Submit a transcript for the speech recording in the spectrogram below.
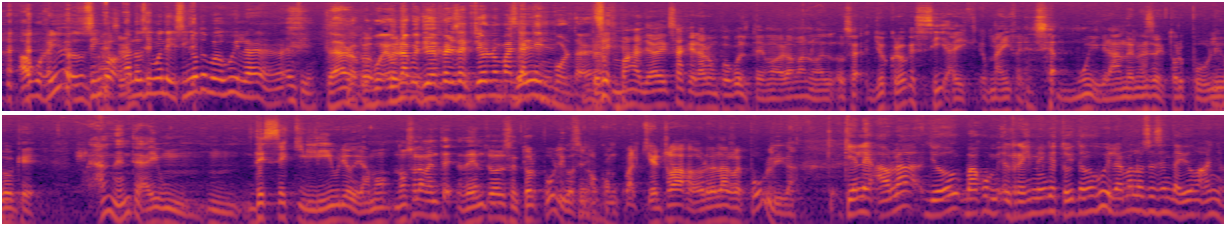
Ha ocurrido, a los 55 te puedes jubilar, en fin. Claro, pero, es una cuestión de percepción nomás ya que importa. Pero más allá de exagerar un poco el tema, ¿verdad, Manuel? O sea, yo creo que sí hay una diferencia muy grande en el sector público que realmente hay un, desequilibrio, digamos, no solamente dentro del sector público, sino con cualquier trabajador de la República. Quien les habla, yo bajo el régimen que estoy, tengo que jubilarme a los 62 años.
